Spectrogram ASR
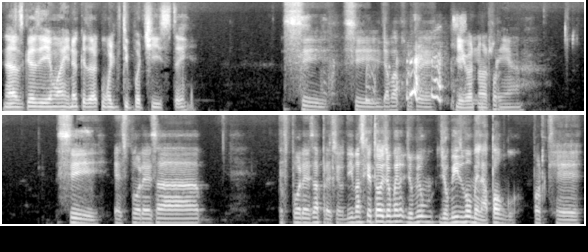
No, es que sí, imagino que eso era como el tipo chiste. Sí, sí, ya me acordé. Digo, no Por- ría. sí, es por esa, es por esa presión. Y más que todo yo, me- yo, yo mismo me la pongo, porque,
